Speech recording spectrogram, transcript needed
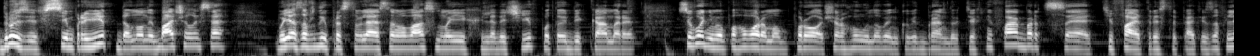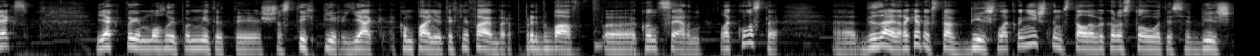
Друзі, всім привіт! Давно не бачилися, бо я завжди представляю саме вас, моїх глядачів по той бік камери. Сьогодні ми поговоримо про чергову новинку від бренду Technifiber. Це T-Fi 305 Isoflex. Як ви могли помітити, що з тих пір, як компанію Technifiber придбав е, концерн Lacoste, е, дизайн ракеток став більш лаконічним, стали використовуватися більш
